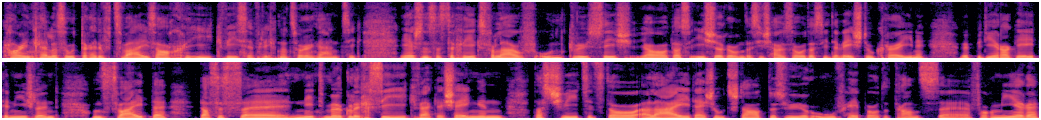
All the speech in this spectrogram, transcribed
Karin Keller-Sutter hat auf zwei Sachen hingewiesen, vielleicht noch zur Ergänzung. Erstens, dass der Kriegsverlauf ungewiss ist. Ja, das ist er. Und es ist auch so, dass in der Westukraine etwa die Raketen einschlägt. Und das Zweite, dass es äh, nicht möglich sei, wegen Schengen, dass die Schweiz jetzt da allein den Schutzstatus würde aufheben oder transformieren.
